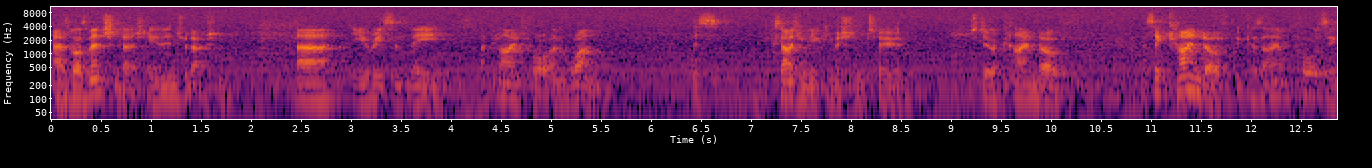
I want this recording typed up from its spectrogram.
as was mentioned actually in the introduction, uh, you recently applied for and won this exciting new commission to, to do a kind of, I say kind of because I am pausing,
